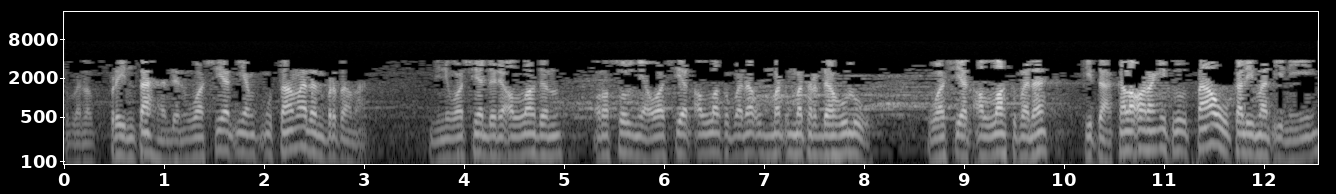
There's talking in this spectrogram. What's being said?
kepada perintah dan wasiat yang utama dan pertama. Ini wasiat dari Allah dan Rasulnya, wasiat Allah kepada umat-umat terdahulu, wasiat Allah kepada kita. Kalau orang itu tahu kalimat ini,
